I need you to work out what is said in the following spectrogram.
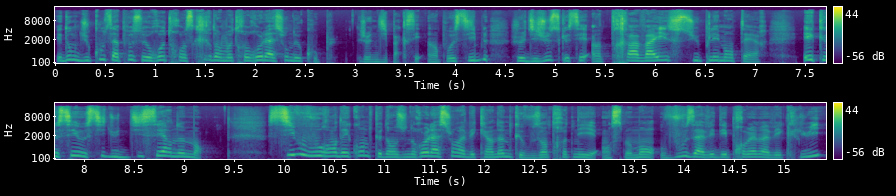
Et donc du coup, ça peut se retranscrire dans votre relation de couple. Je ne dis pas que c'est impossible, je dis juste que c'est un travail supplémentaire et que c'est aussi du discernement. Si vous vous rendez compte que dans une relation avec un homme que vous entretenez en ce moment, vous avez des problèmes avec lui,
